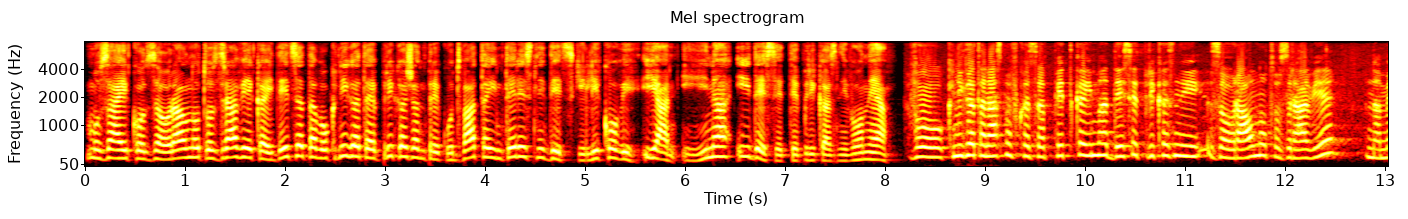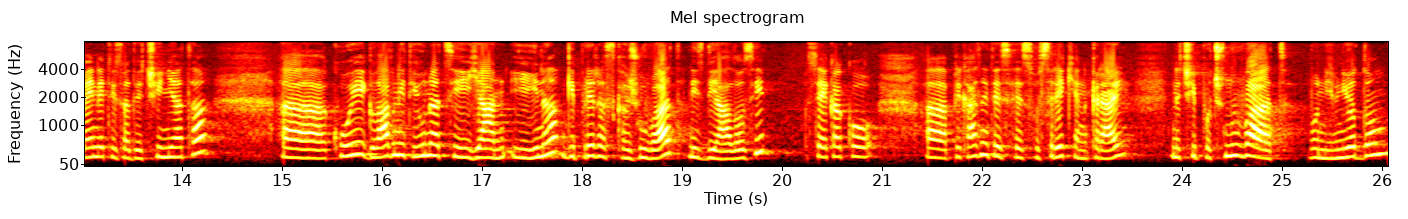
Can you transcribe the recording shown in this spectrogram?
Мозаикот за оралното здравје кај децата во книгата е прикажан преку двата интересни детски ликови Јан и Ина и десетте приказни во неа. Во книгата Насмевка за петка има 10 приказни за оралното здравје, наменети за дечињата, кои главните јунаци Јан и Ина ги прераскажуваат низ диалози, секако приказните се со среќен крај, значи почнуваат во нивниот дом,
